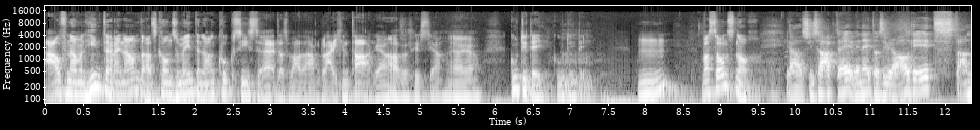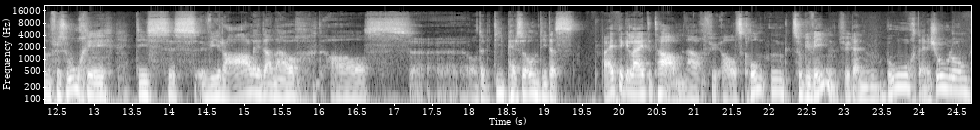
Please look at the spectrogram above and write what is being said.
Aufnahmen hintereinander als Konsumenten anguckt, siehst du, äh, das war da am gleichen Tag. Ja, also es ist ja, ja, ja. Gute Idee, gute Idee. Mhm. Was sonst noch? Ja, sie sagt, ey, wenn etwas viral geht, dann versuche dieses Virale dann auch als, äh, oder die Person, die das weitergeleitet haben, auch für, als Kunden zu gewinnen für dein Buch, deine Schulung,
